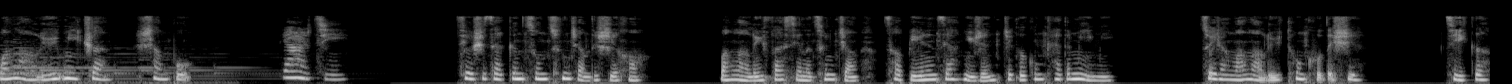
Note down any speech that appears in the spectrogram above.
王老驴秘传上部，第二集。就是在跟踪村长的时候，王老驴发现了村长操别人家女人这个公开的秘密。最让王老驴痛苦的是，几个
